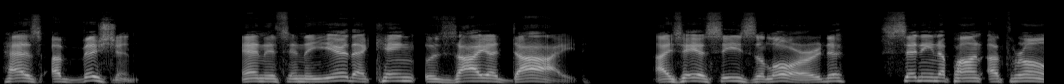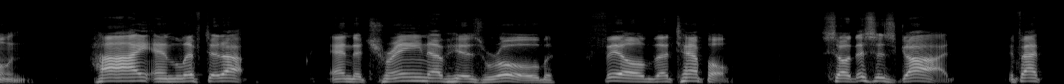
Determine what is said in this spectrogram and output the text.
has a vision, and it's in the year that King Uzziah died. Isaiah sees the Lord sitting upon a throne, high and lifted up, and the train of his robe filled the temple. So, this is God. In fact,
